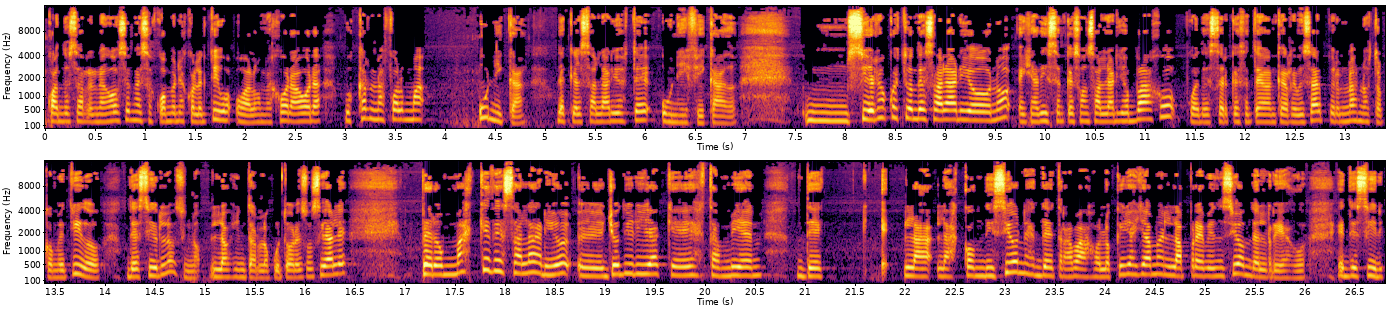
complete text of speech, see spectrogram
cuando se renegocien esos convenios colectivos, o a lo mejor ahora, buscar una forma única de que el salario esté unificado. Mm, si es una cuestión de salario o no, ellas dicen que son salarios bajos, puede ser que se tengan que revisar, pero no es nuestro cometido decirlo, sino los interlocutores sociales. Pero más que de salario, eh, yo diría que es también de eh, las condiciones de trabajo, lo que ellos llaman la prevención del riesgo, es decir,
